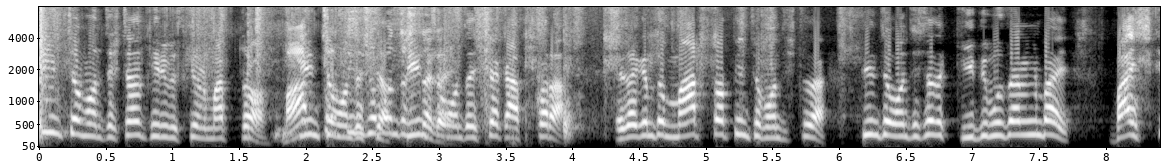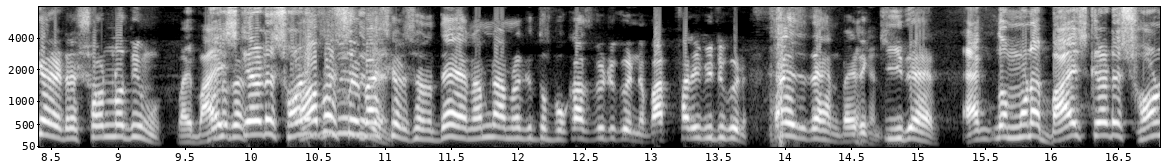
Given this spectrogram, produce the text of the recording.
তিনশো পঞ্চাশ টাকা থ্রি পিস কিনবেন মাত্র। তিনশো পঞ্চাশ টাকা তিনশো পঞ্চাশ টাকা কাজ করা। এটা কিন্তু মাত্র তিনশো পঞ্চাশ টাকা। তিনশো পঞ্চাশ টাকা কি দিমু জানেন ভাই? বাইশ ক্যারেটের স্বর্ণ দিমু। ভাই, 22 ক্যারেটের স্বর্ণ অবশ্যই? বাইশ ক্যারেট স্বর্ণ। দেখেন আমরা আমরা কিন্তু বোকাস ভিডিও করি না বাটফারি ভিডিও করি না। এই যে দেখেন ভাই এটা কি দেখেন? একদম মনে হয় বাইশ ক্যারেটের স্বর্ণ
